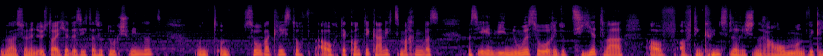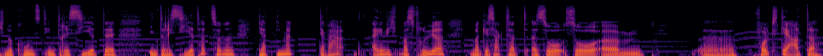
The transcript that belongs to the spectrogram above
über so einen Österreicher, der sich da so durchschwindelt. Und, und so war Christoph auch. Der konnte gar nichts machen, was, was irgendwie nur so reduziert war auf, auf den künstlerischen Raum und wirklich nur Kunstinteressierte interessiert hat, sondern der hat immer der war eigentlich, was früher man gesagt hat, äh, so, so ähm, äh, Volkstheater.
